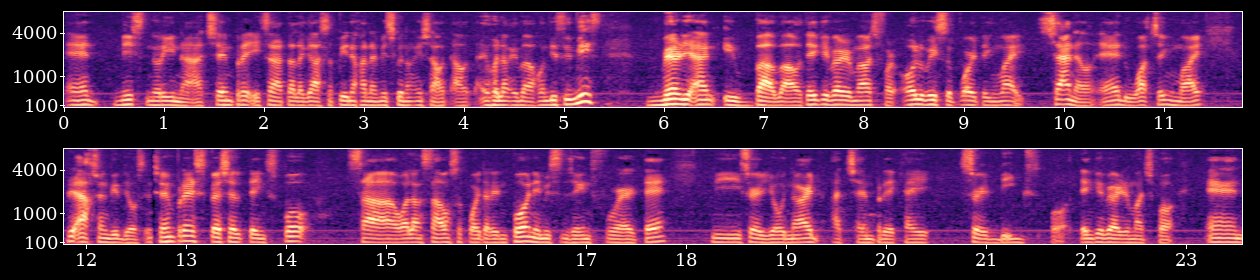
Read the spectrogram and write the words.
and Miss Norina. At syempre, isa talaga sa pinaka-na-miss ko ng i-shout out ay walang iba kundi si Miss Mary Ann Ibabaw. Thank you very much for always supporting my channel and watching my reaction videos. And syempre, special thanks po sa walang sawang suporta rin po ni Miss Jane Fuerte, ni Sir Leonard, at syempre kay Sir Diggs po. Thank you very much po. And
